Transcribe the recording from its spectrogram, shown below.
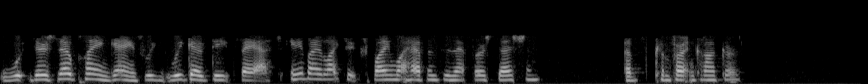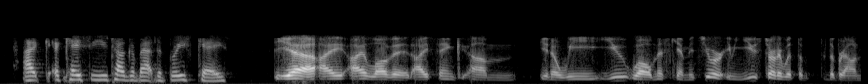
w- there's no playing games. We we go deep fast. Anybody like to explain what happens in that first session of confront and conquer? I, Casey, you talk about the briefcase. Yeah, I I love it. I think um you know we you well Miss Kim, it's your I mean you started with the the brown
